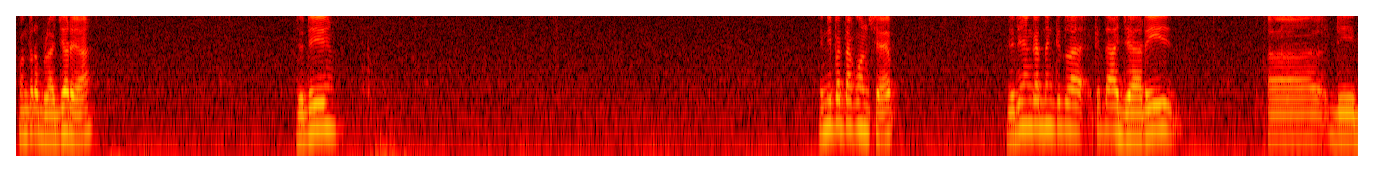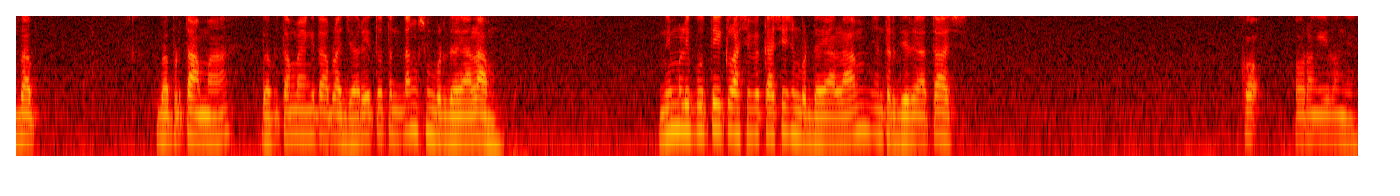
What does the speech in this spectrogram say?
kontrak belajar ya. Jadi ini peta konsep. Jadi yang akan kita kita ajari uh, di bab bab pertama bab pertama yang kita pelajari itu tentang sumber daya alam. Ini meliputi klasifikasi sumber daya alam yang terdiri atas. Kok orang hilang ya?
